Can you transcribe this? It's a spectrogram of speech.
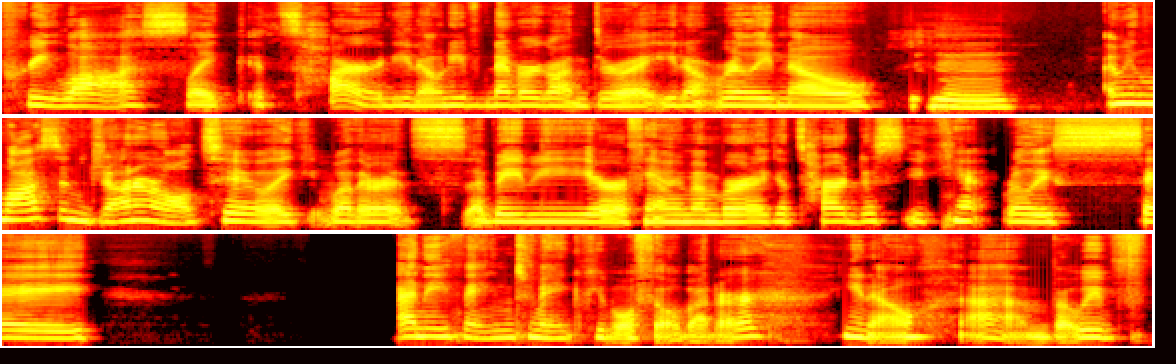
pre loss, like it's hard, you know, and you've never gone through it. You don't really know. Mhm. I mean, loss in general, too, like whether it's a baby or a family member, like it's hard to, you can't really say anything to make people feel better, you know? Um, but we've,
